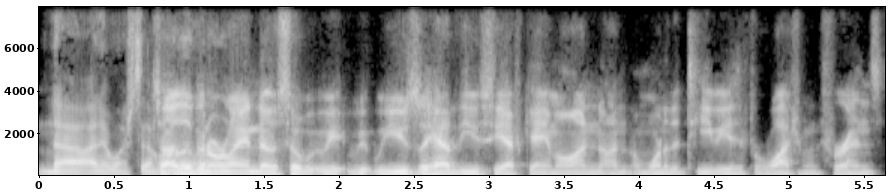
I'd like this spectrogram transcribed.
No, I didn't watch that. So I live in Orlando, so we, we, we usually have the UCF game on, on, on one of the TVs if we're watching with friends.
